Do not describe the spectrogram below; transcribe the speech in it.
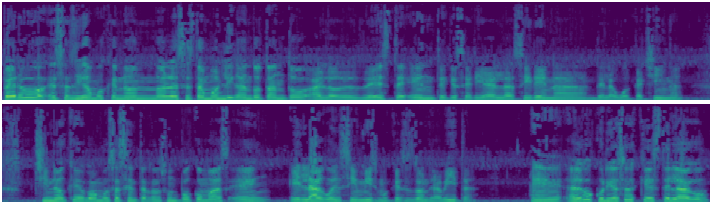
pero esas digamos que no, no las estamos ligando tanto a lo de este ente que sería la sirena de la Huacachina, sino que vamos a centrarnos un poco más en el lago en sí mismo, que es donde habita. Eh, algo curioso es que este lago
